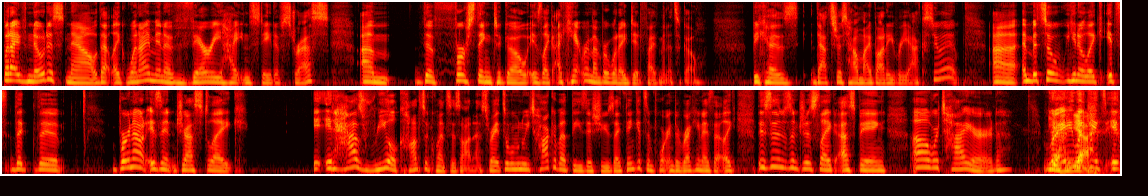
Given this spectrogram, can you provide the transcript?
But I've noticed now that like when I'm in a very heightened state of stress, um, the first thing to go is like I can't remember what I did five minutes ago because that's just how my body reacts to it. Uh, and but so you know, like it's the the burnout isn't just like it, has real consequences on us, right? So when we talk about these issues, I think it's important to recognize that like this isn't just like us being, oh, we're tired, Yeah, right? yeah. Like it's it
